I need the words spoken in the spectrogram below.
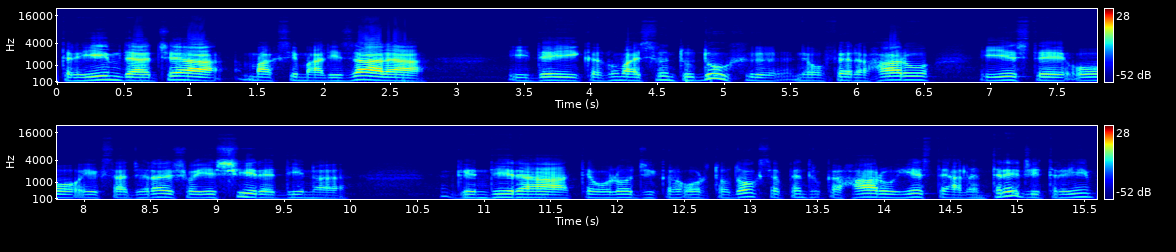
trăim, de aceea maximalizarea ideii că numai Sfântul Duh ne oferă Harul este o exagerare și o ieșire din uh, gândirea teologică ortodoxă, pentru că Harul este al întregii trăim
